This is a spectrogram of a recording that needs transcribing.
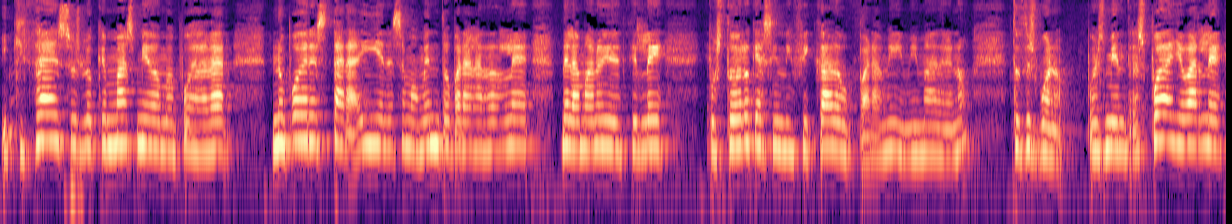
y quizá eso es lo que más miedo me pueda dar, no poder estar ahí en ese momento para agarrarle de la mano y decirle pues todo lo que ha significado para mí, mi madre, ¿no? Entonces, bueno, pues mientras pueda llevarle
